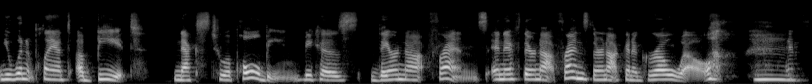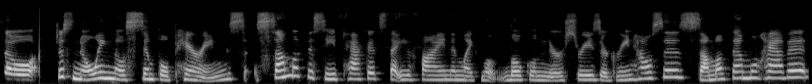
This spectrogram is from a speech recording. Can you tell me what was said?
you wouldn't plant a beet next to a pole bean because they're not friends. And if they're not friends, they're not going to grow well. Mm. And so just knowing those simple pairings, some of the seed packets that you find in like lo- local nurseries or greenhouses, some of them will have it,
